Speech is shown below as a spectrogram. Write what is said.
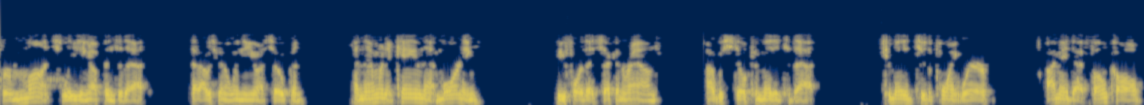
for months leading up into that, that I was going to win the U.S. Open. And then when it came that morning before that second round, I was still committed to that. Committed to the point where I made that phone call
